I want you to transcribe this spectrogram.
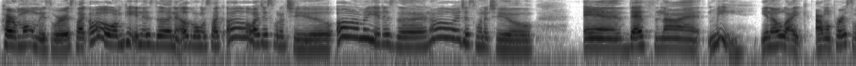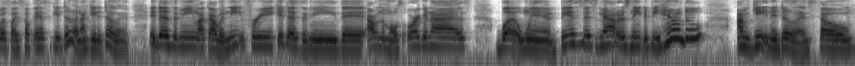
her moments where it's like, oh, I'm getting this done, and other moments like, oh, I just want to chill. Oh, I'm gonna get this done. Oh, I just want to chill. And that's not me. You know, like I'm a person where it's like something has to get done. I get it done. It doesn't mean like I'm a neat freak. It doesn't mean that I'm the most organized. But when business matters need to be handled, I'm getting it done. So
